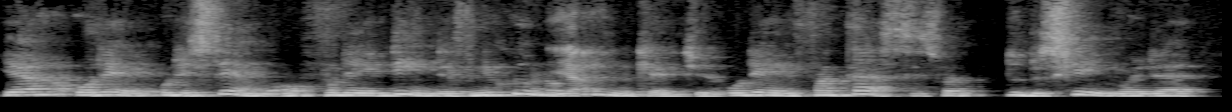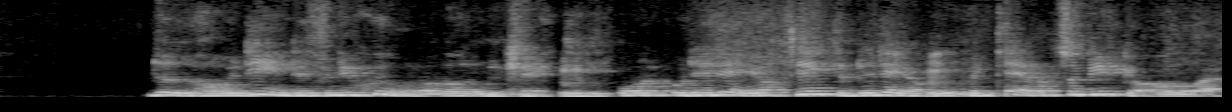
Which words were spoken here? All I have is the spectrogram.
Ja, och det, och det stämmer, för det är din definition av Ja. ödmjukhet ju. Och det är fantastiskt, för att du beskriver det. Du har ju din definition av ödmjukhet. Mm. Och, och det är det jag tänkte, det är det jag har Mm. reflekterat så mycket över.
